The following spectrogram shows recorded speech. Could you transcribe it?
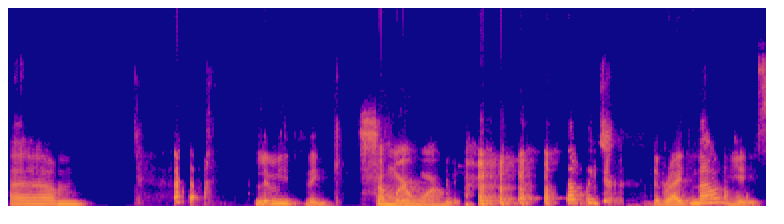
Um, let me think. Somewhere warm. right now, yes.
